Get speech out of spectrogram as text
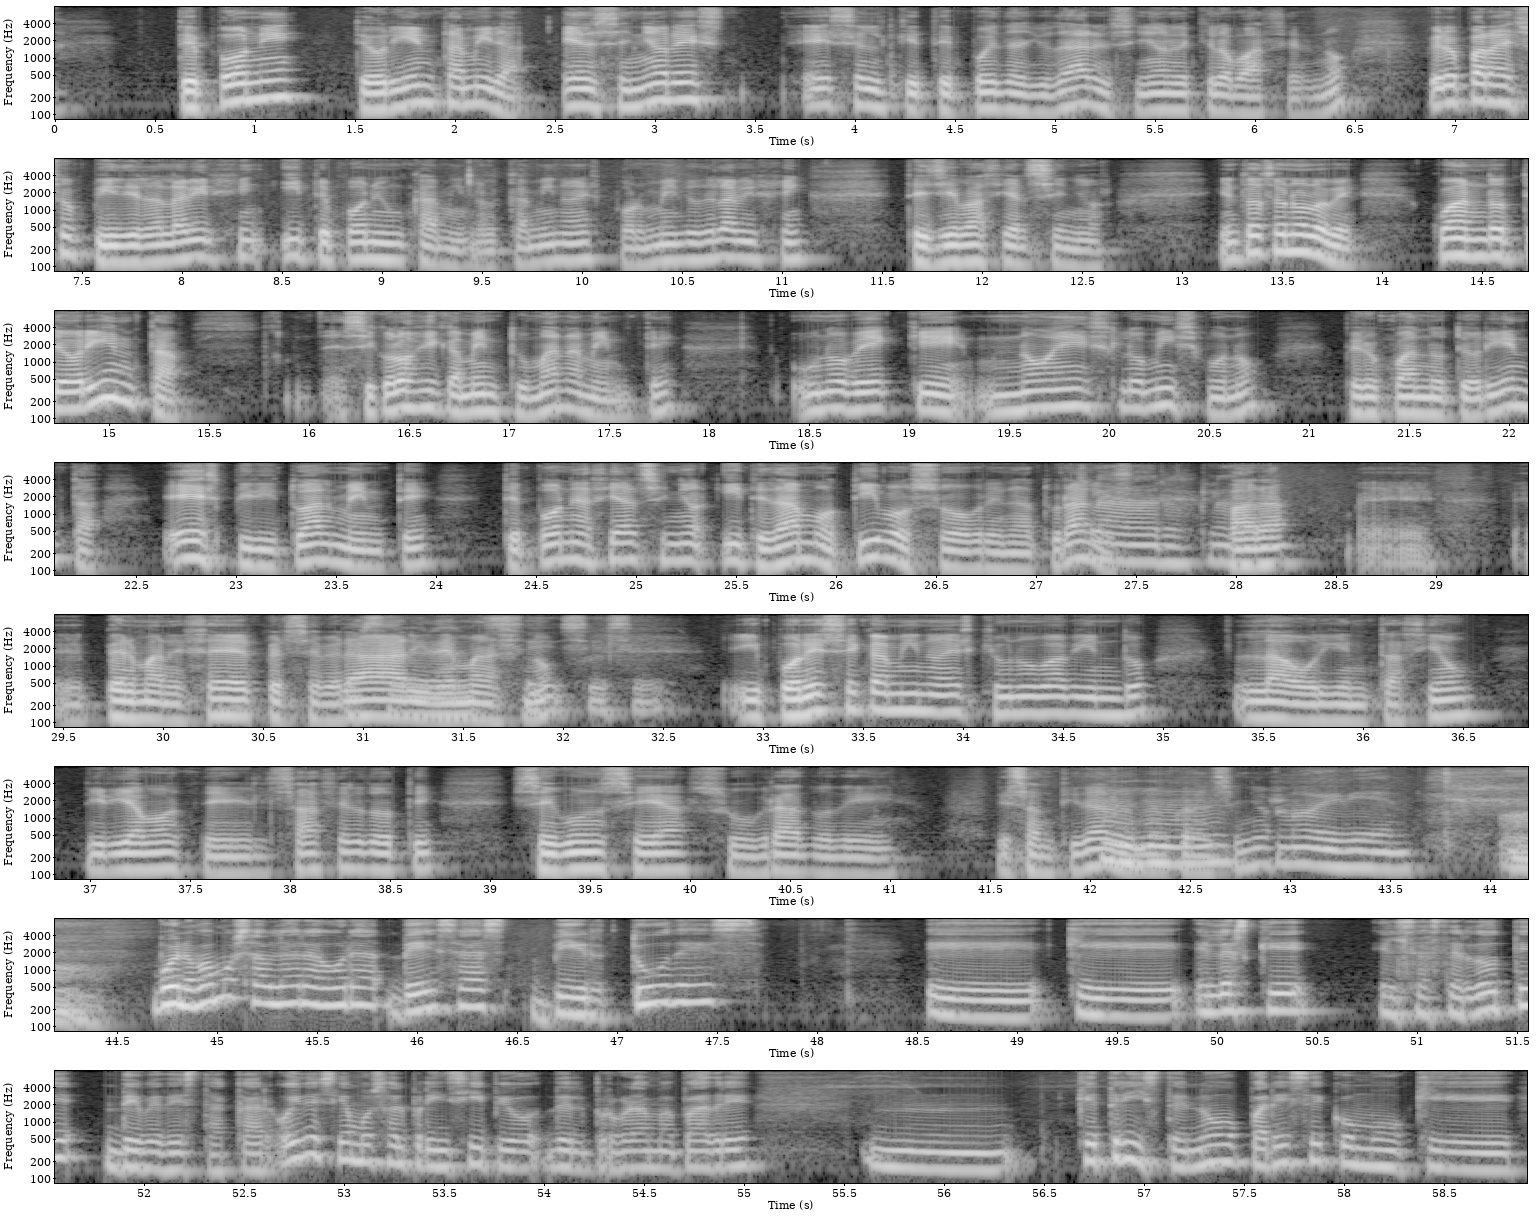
te pone, te orienta, mira, el Señor es, es el que te puede ayudar, el Señor es el que lo va a hacer, ¿no? Pero para eso pídele a la Virgen y te pone un camino. El camino es por medio de la Virgen, te lleva hacia el Señor. Y entonces uno lo ve. Cuando te orienta eh, psicológicamente, humanamente, uno ve que no es lo mismo, ¿no? Pero cuando te orienta espiritualmente, te pone hacia el Señor y te da motivos sobrenaturales Claro, claro. para eh, eh, permanecer, perseverar y demás, sí, ¿no? Sí, sí. Y por ese camino es que uno va viendo la orientación, diríamos, del sacerdote según sea su grado de, de santidad con el Señor. Muy bien. Bueno, vamos a hablar ahora de esas virtudes eh, que, en las que el sacerdote debe destacar. Hoy decíamos al principio del programa, Padre, mm, qué triste, ¿no? Parece como que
